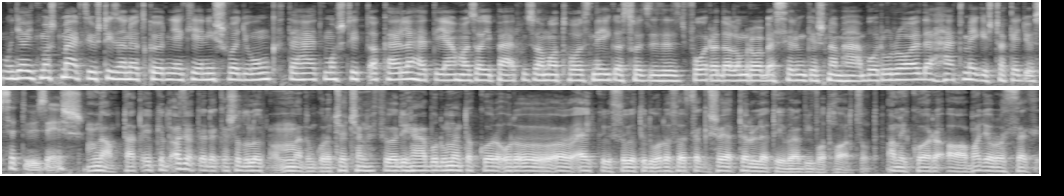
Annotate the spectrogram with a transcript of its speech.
Ugye itt most március 15 környékén is vagyunk, tehát most itt akár lehet ilyen hazai párhuzamot hozni, igaz, hogy ez egy forradalomról beszélünk, és nem háborúról, de hát mégiscsak egy összetűzés. Na, tehát egyébként azért érdekes a dolog, mert amikor a csecsen földi háború ment, akkor or- egykori szovjetunió Oroszország saját területével vívott harcot. Amikor a Magyarország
